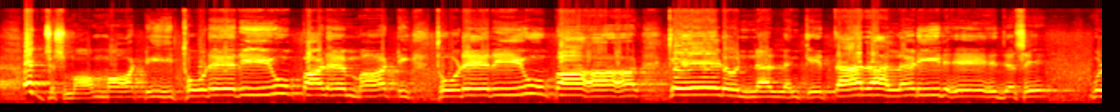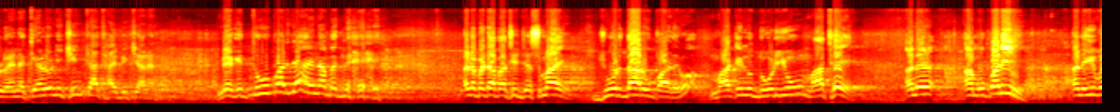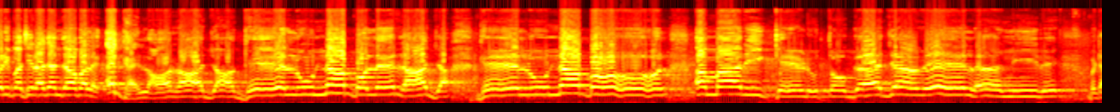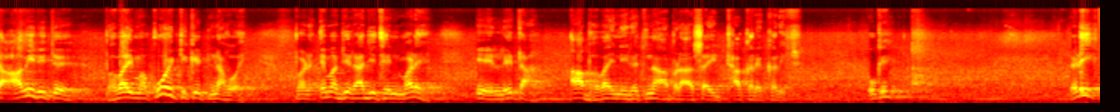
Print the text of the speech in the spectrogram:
જસમા માટી થોડે રી ઉપાડે માટી, થોડે રી ઉપાડ કેડો ના લંકે તારા લડી રે જશે. બોલો, એને કેળોની ચિંતા થાય બિચારાને. મેં કીધું, તું જાય જા એના બદલે. અને બેટા પછી જસમાએ જોરદાર ઉપાડે હો. માટીનું દોડિયું માથે અને આમ ઉપાડી અને એ વળી પાછી રાજાને જવાબ આલે એ ઘેલા રાજા, ઘેલું ના બોલે રાજા, ઘેલું ના બોલ, અમારી ખેડૂતો ગજવેલની રે. બટા આવી રીતે ભવાઈમાં કોઈ ટિકિટ ના હોય. પણ એમાં જે રાજી થઈને મળે, એ લેતા આ ભવાઈની રચના આપણા આશાઈ ઠાકરે કરી છે. ઓકે? રેડી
